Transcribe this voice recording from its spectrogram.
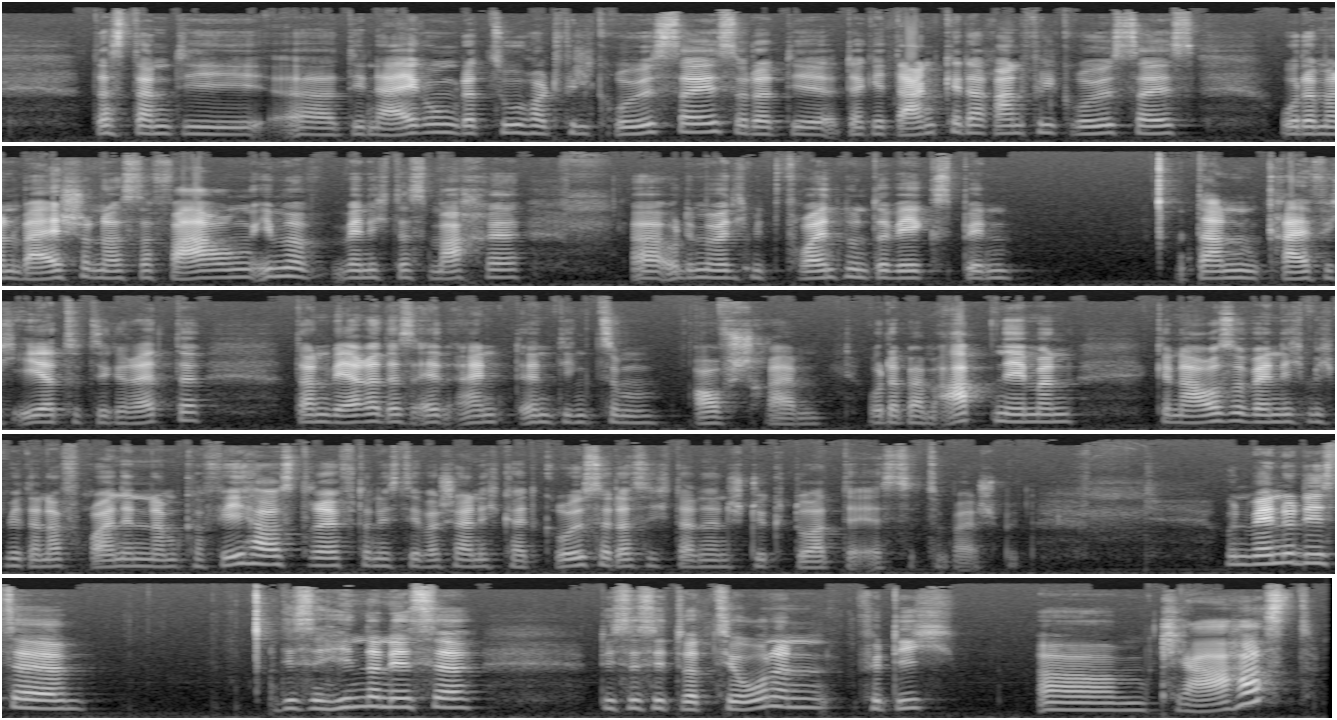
dass dann die, äh, die Neigung dazu halt viel größer ist oder die, der Gedanke daran viel größer ist. Oder man weiß schon aus Erfahrung, immer wenn ich das mache äh, oder immer wenn ich mit Freunden unterwegs bin, dann greife ich eher zur Zigarette. Dann wäre das ein, ein, ein Ding zum Aufschreiben. Oder beim Abnehmen, genauso, wenn ich mich mit einer Freundin in einem Kaffeehaus treffe, dann ist die Wahrscheinlichkeit größer, dass ich dann ein Stück Torte esse zum Beispiel. Und wenn du diese, diese Hindernisse diese Situationen für dich ähm, klar hast,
